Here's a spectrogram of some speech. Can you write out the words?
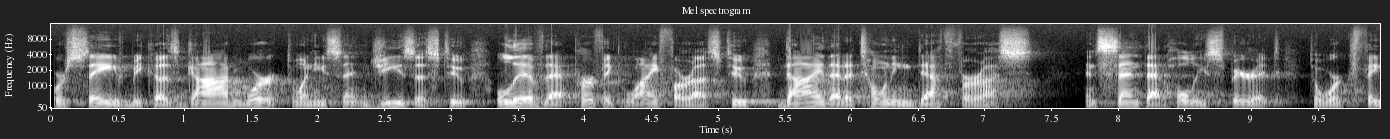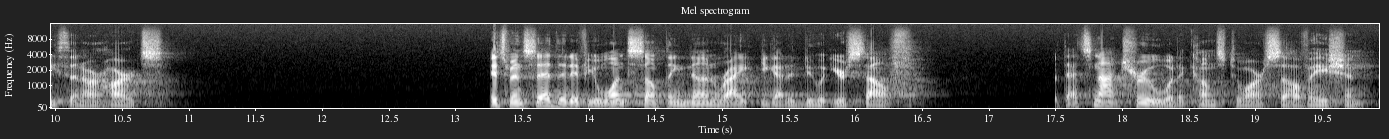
We're saved because God worked when He sent Jesus to live that perfect life for us, to die that atoning death for us, and sent that Holy Spirit to work faith in our hearts. It's been said that if you want something done right, you got to do it yourself. But that's not true when it comes to our salvation.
